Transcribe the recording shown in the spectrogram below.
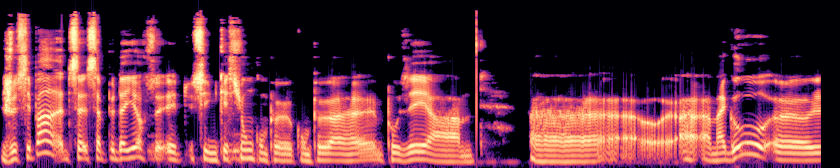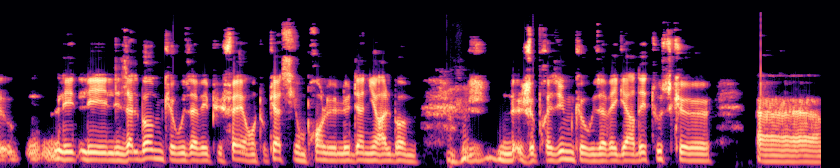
je sais pas. Ça, ça peut d'ailleurs. C'est une question qu'on peut qu'on peut poser à. Euh, à, à Mago, euh, les, les, les albums que vous avez pu faire, en tout cas si on prend le, le dernier album, je, je présume que vous avez gardé tout ce que euh,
